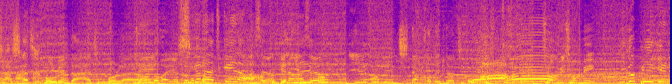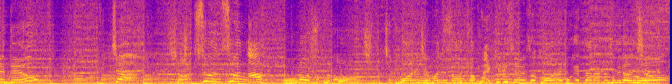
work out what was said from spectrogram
자, 시간 아직 모른다. 아직 몰라요. 좀더 말려. 시간이 아직 꽤 남았어요. 꽤 남았어요. 1분 1분은 지났거든요. 지금. 와, 정리, 정리. 이거 비기겠는데요? 자, 순순. 아, 플라워 잡혔고 부활이 잡아줘서 한번 발키리 쓰면서 더 해보겠다라는 생각으로 그렇죠.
